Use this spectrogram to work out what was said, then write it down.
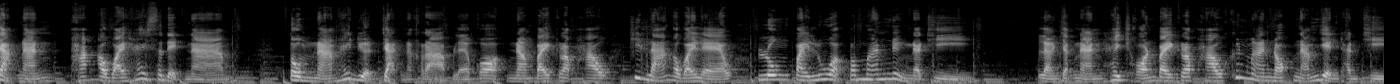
จากนั้นพักเอาไว้ให้เสด็จน้ำต้มน้ำให้เดือดจัดนะครับ แล้วก็นำใบกระเพราที่ล้างเอาไว้แล้ว ลงไปลวกประมาณ 1 นาทีหลังจากนั้นให้ช้อนใบกระเพราขึ้นมาน็อกน้ำเย็นทันที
